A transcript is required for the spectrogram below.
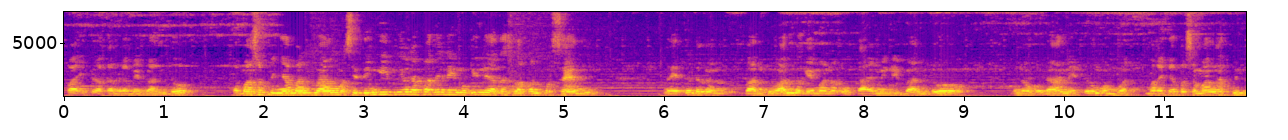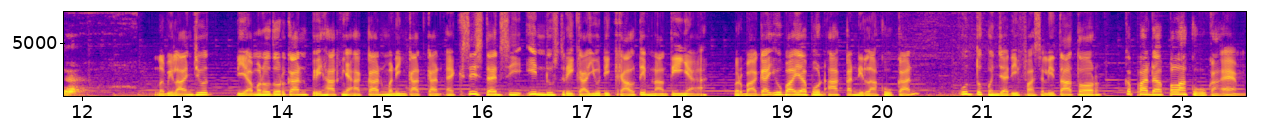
Pak itu akan kami bantu termasuk pinjaman bank masih tinggi beliau dapat ini mungkin di atas 8% nah itu dengan bantuan bagaimana UKM ini dibantu mudah-mudahan itu membuat mereka bersemangat juga lebih lanjut, dia menuturkan pihaknya akan meningkatkan eksistensi industri kayu di Kaltim nantinya. Berbagai upaya pun akan dilakukan untuk menjadi fasilitator kepada pelaku UKM.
